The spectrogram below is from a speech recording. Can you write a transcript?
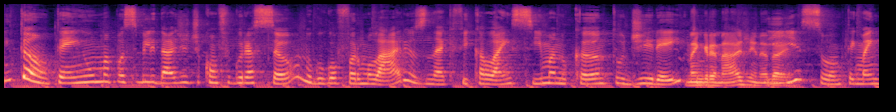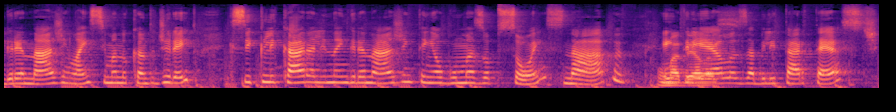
Então, tem uma possibilidade de configuração no Google Formulários, né? Que fica lá em cima no canto direito. Na engrenagem, né, Dai? Isso, tem uma engrenagem lá em cima no canto direito, que se clicar ali na engrenagem tem algumas opções na aba, Uma entre delas- elas habilitar teste.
